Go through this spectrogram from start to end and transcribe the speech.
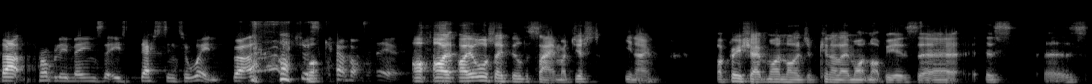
that probably means that he's destined to win. But I just Well- cannot see it. I, I I also feel the same. I just, you know, I appreciate my knowledge of Canelo might not be as uh, as as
